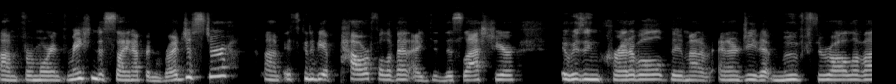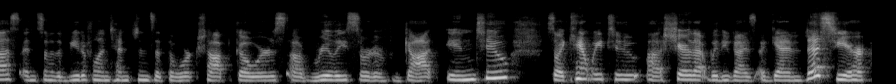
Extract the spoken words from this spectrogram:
Um, for more information to sign up and register, um, it's going to be a powerful event. I did this last year it was incredible the amount of energy that moved through all of us and some of the beautiful intentions that the workshop goers uh, really sort of got into. So I can't wait to uh, share that with you guys again this year.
